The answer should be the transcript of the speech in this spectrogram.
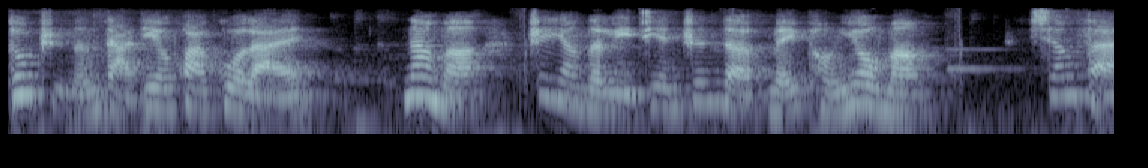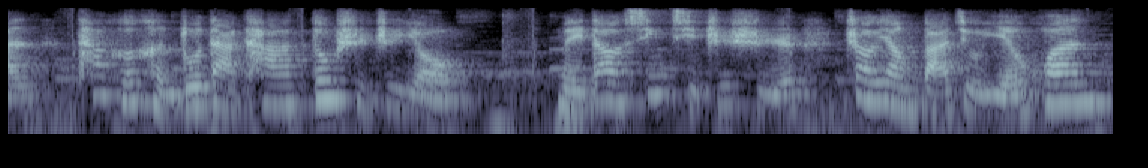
都只能打电话过来。那么，这样的李健真的没朋友吗？相反，他和很多大咖都是挚友。每到兴起之时，照样把酒言欢。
